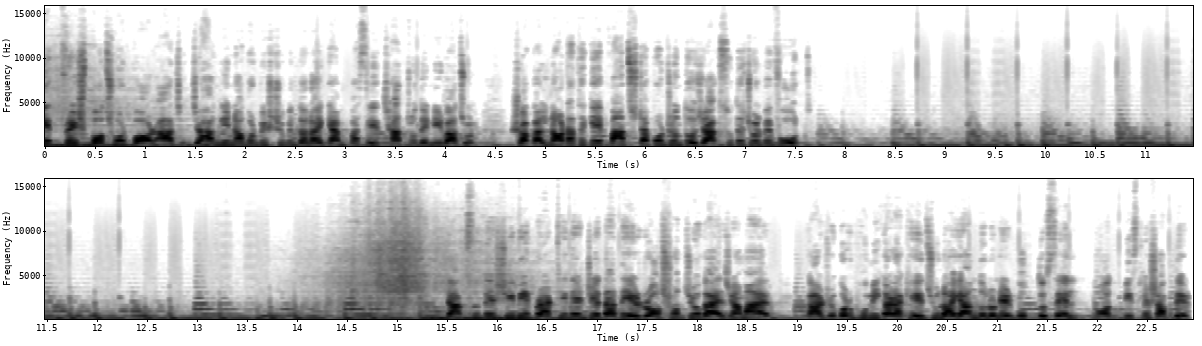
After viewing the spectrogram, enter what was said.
তেত্রিশ বছর পর আজ জাহাঙ্গীরনগর বিশ্ববিদ্যালয় ক্যাম্পাসে ছাত্রদের নির্বাচন। সকাল নটা থেকে পাঁচটা পর্যন্ত জাকসুতে চলবে ভোট। ডাকসুতে শিবির প্রার্থীদের জেতাতে রসদ যোগায় জামায়াত। কার্যকর ভূমিকা রাখে জুলাই আন্দোলনের গুপ্ত সেল, মত বিশ্লেষকদের।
